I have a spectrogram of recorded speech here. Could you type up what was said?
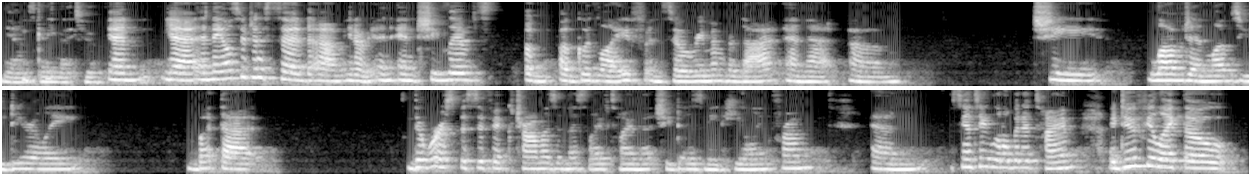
Yeah, I was getting that too. and yeah, and they also just said, um, you know, and and she lived a, a good life, and so remember that, and that um, she loved and loves you dearly, but that there were specific traumas in this lifetime that she does need healing from, and it's gonna take a little bit of time. I do feel like though,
